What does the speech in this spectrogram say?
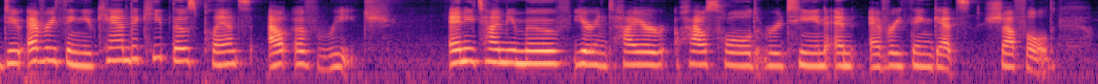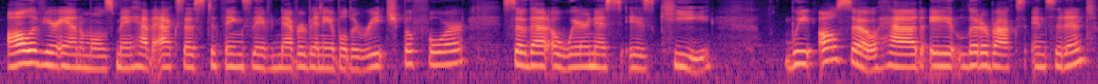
do everything you can to keep those plants out of reach. Anytime you move, your entire household routine and everything gets shuffled. All of your animals may have access to things they've never been able to reach before, so that awareness is key. We also had a litter box incident.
